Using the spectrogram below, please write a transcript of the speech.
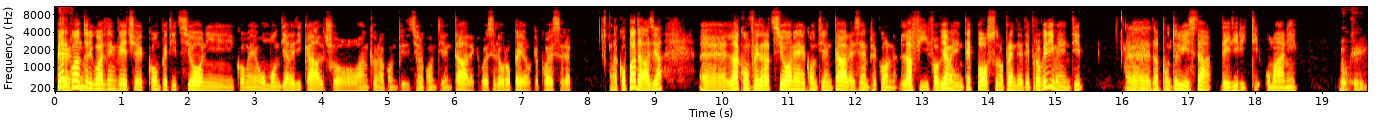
Per certo. quanto riguarda invece competizioni come un mondiale di calcio o anche una competizione continentale, che può essere l'europeo, che può essere la Coppa d'Asia, eh, la Confederazione continentale, sempre con la FIFA ovviamente, possono prendere dei provvedimenti eh, dal punto di vista dei diritti umani. Ok.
